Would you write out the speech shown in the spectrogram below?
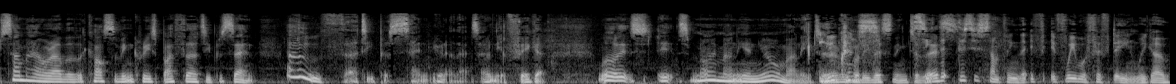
somehow or other the costs have increased by 30%. Oh, 30%, you know, that's only a figure. Well, it's it's my money and your money to You everybody s- listening to see, this. th- this is something that if, if we were 15, we go,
